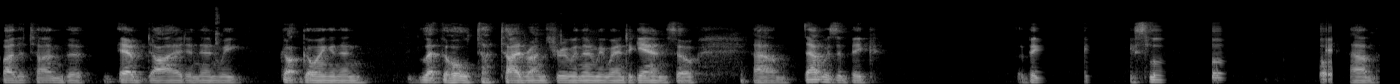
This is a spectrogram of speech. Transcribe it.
by the time the ebb died, and then we got going, and then let the whole t- tide run through, and then we went again. So um, that was a big, a big, slow. Um,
